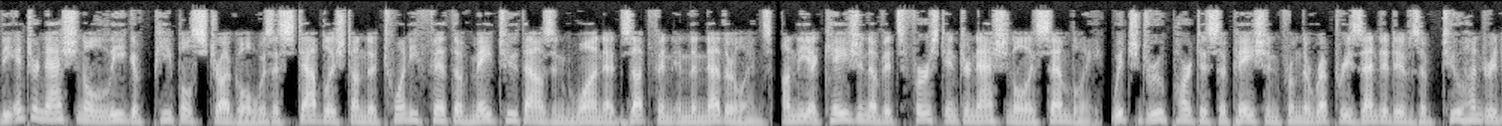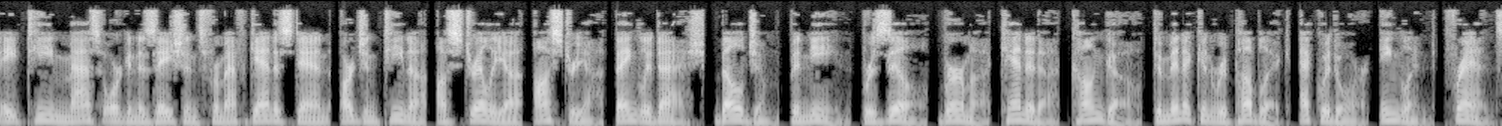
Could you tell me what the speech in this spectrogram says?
The International League of People's Struggle was established on 25 May 2001 at Zutphen in the Netherlands, on the occasion of its first International Assembly, which drew participation from the representatives of 218 mass organizations from Afghanistan, Argentina, Australia, Austria, Bangladesh, Belgium, Benin, Brazil, Burma, Canada, Congo, Dominican Republic, Ecuador, England, France,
